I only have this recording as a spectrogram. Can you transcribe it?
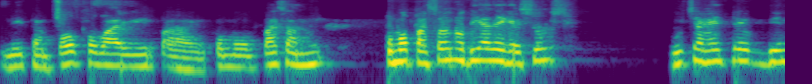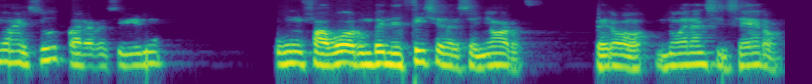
ni tampoco va a ir para. Como, pasa, como pasó en los días de Jesús, mucha gente vino a Jesús para recibir un, favor, un beneficio del Señor, pero no eran sinceros,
